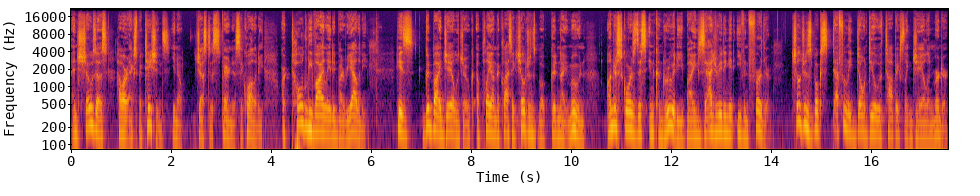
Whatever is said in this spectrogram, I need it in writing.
and shows us how our expectations, you know, justice, fairness, equality, are totally violated by reality. His Goodbye Jail joke, a play on the classic children's book Goodnight Moon, underscores this incongruity by exaggerating it even further. Children's books definitely don't deal with topics like jail and murder.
